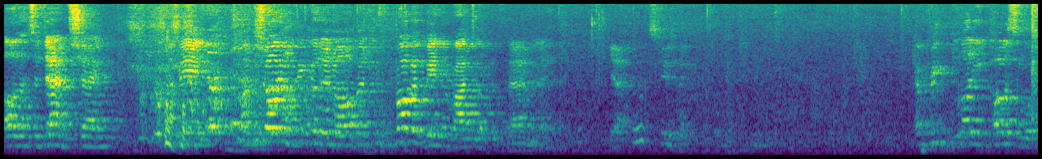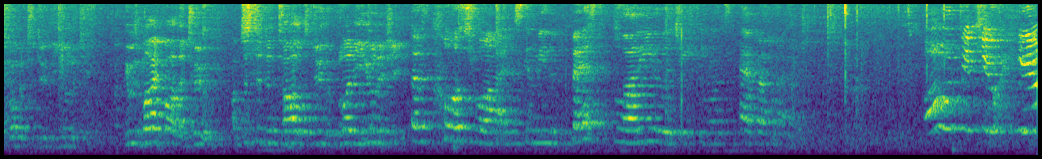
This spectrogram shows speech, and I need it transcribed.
Oh, that's a damn shame. I mean, I'm sure you'll be good and all, but Robert being the writer of the family. Yeah, excuse me. Every bloody person was Robert to do the eulogy. He was my father too. I'm just entitled to do the bloody eulogy. Of course you are, and it's going to be the best bloody eulogy anyone's ever heard. Oh, did you hear?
